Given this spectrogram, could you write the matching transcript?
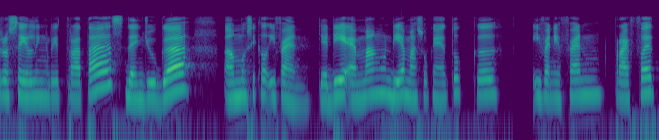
terus sailing retratas dan juga uh, musical event. Jadi emang dia masuknya itu ke event-event private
